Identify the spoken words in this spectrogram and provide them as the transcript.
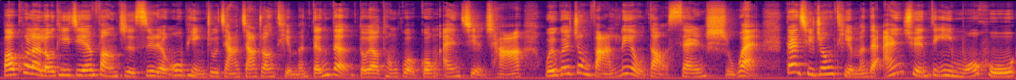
包括了楼梯间放置私人物品、住家加装铁门等等，都要通过公安检查，违规重罚六到三十万。但其中铁门的安全定义模糊，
